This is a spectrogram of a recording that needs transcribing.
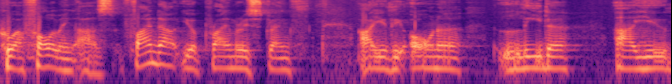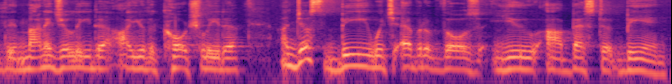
who are following us. Find out your primary strength. Are you the owner, leader? Are you the manager leader? Are you the coach leader? and just be whichever of those you are best at being.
